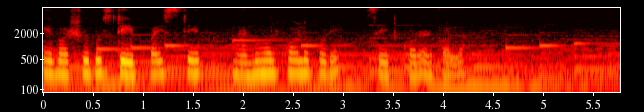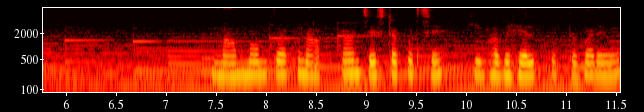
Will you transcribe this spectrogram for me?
এবার শুধু step by step manual follow করে সেট করার পালা। মাম মাম তো এখন আপ্রাণ চেষ্টা করছে কীভাবে হেল্প করতে পারে ও।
